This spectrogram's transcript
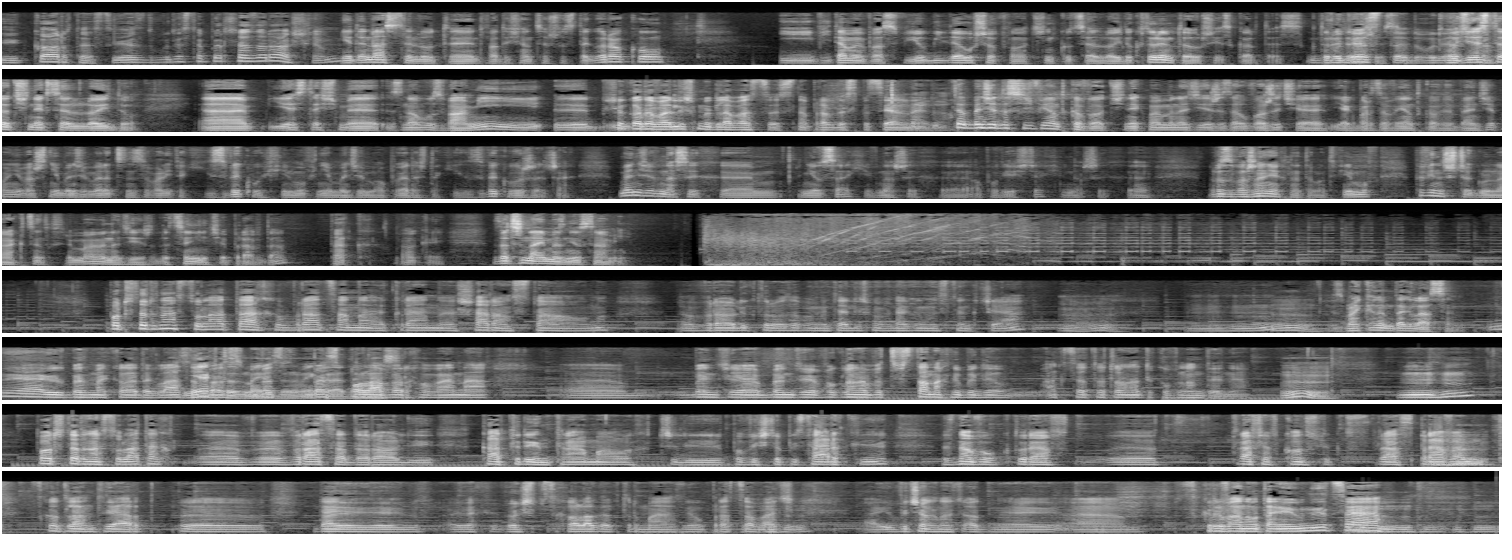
I Cortez jest 21.08. 11 luty 2006 roku i witamy Was w jubileuszowym odcinku Celluloidu. Którym to już jest, Cortez? Który 20, to już jest? 20. 20 odcinek Celluloidu. E, jesteśmy znowu z Wami i y, Przygotowaliśmy dla Was coś naprawdę specjalnego. to będzie dosyć wyjątkowy odcinek. Mamy nadzieję, że zauważycie, jak bardzo wyjątkowy będzie, ponieważ nie będziemy recenzowali takich zwykłych filmów, nie będziemy opowiadać takich zwykłych rzeczach. Będzie w naszych e, newsach i w naszych e, opowieściach i w naszych rozważaniach na temat filmów pewien szczególny akcent, który mamy nadzieję, że docenicie, prawda? Tak. Okej. Zaczynajmy z newsami. Po 14 latach wraca na ekrany Sharon Stone w roli, którą zapamiętaliśmy w Nagim Instynkcie. Mm, z Michaelem Douglasem. Nie, już bez Michaela Douglasa, Jak to bez, z Ma- bez, bez Michaela bez Paula Douglasa? Verhovena. Będzie, będzie w ogóle nawet w Stanach nie będzie akcja otoczona, tylko w Londynie. Mm. Mhm. Po 14 latach e, wraca do roli Katrin Trammell, czyli powieściopisarki, znowu, która w, e, trafia w konflikt z prawem. Mhm. Scotland Yard e, daje jej jakiegoś psychologa, który ma z nią pracować Mhm. i wyciągnąć od niej skrywaną tajemnicę.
